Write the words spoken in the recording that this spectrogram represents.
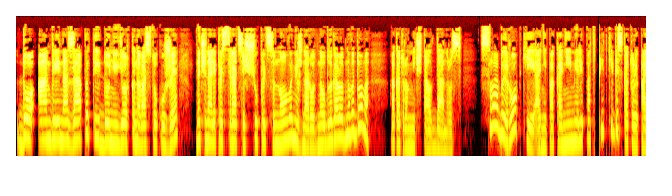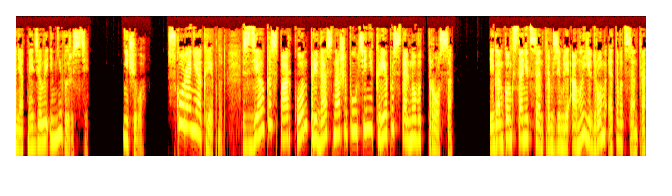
до Англии на запад и до Нью-Йорка на восток уже начинали простираться щупальца нового международного благородного дома, о котором мечтал Данрус — Слабые, робкие, они пока не имели подпитки, без которой, понятное дело, им не вырасти. Ничего. Скоро они окрепнут. Сделка с Паркон придаст нашей паутине крепость стального троса. И Гонконг станет центром Земли, а мы — ядром этого центра.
